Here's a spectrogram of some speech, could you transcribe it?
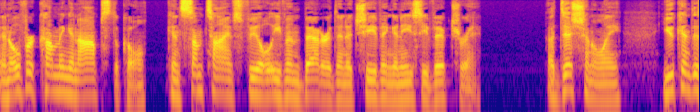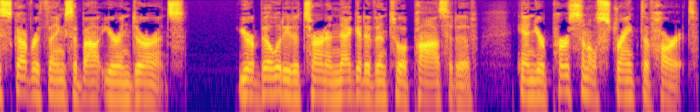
and overcoming an obstacle can sometimes feel even better than achieving an easy victory. Additionally, you can discover things about your endurance, your ability to turn a negative into a positive, and your personal strength of heart.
